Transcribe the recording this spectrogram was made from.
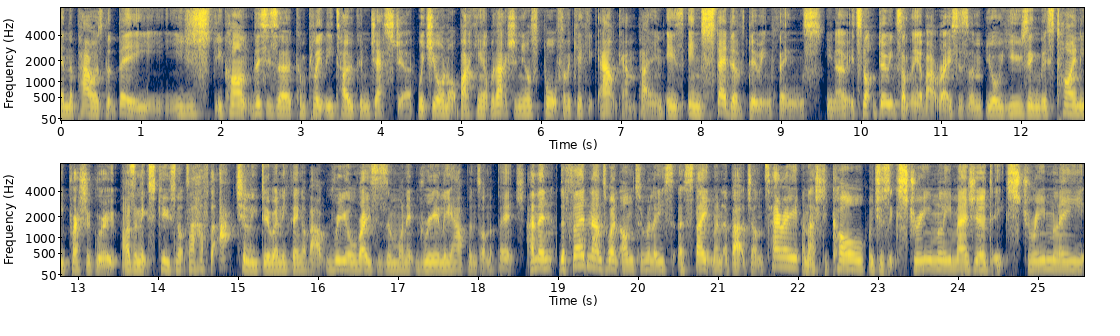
and the powers that be, you just you can't. This is a completely token gesture, which you're not backing up with action. Your support for the Kick It Out campaign is instead of doing things, you know, it's not doing something about racism. You're using this tiny pressure group as an excuse not to have to actually do anything about real racism when it really happens on the pitch. And then the Ferdinands went on to release a statement about John Terry and Ashley Cole, which was extremely measured, extremely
